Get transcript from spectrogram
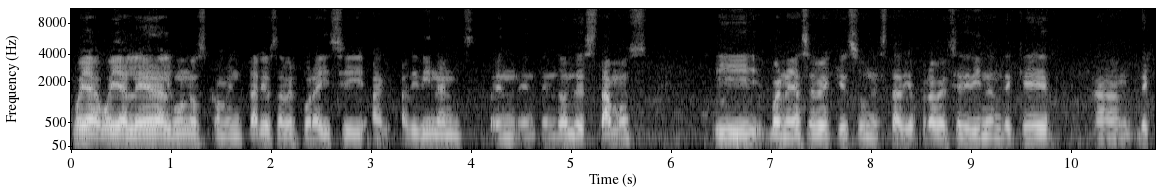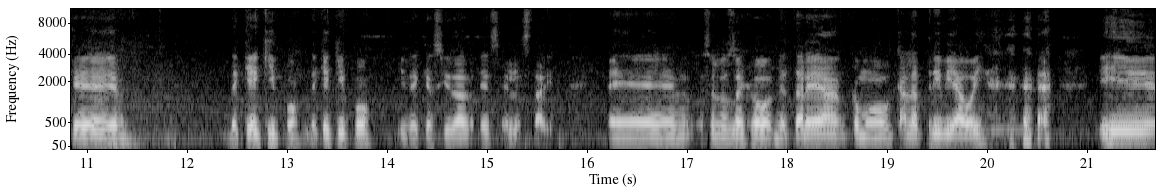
voy a, voy a leer algunos comentarios, a ver por ahí si adivinan en, en, dónde estamos. Y bueno, ya se ve que es un estadio, pero a ver si adivinan de qué, ah, de qué, de qué equipo, de qué equipo y de qué ciudad es el estadio. Eh, se los dejo de tarea como calatrivia hoy. Y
